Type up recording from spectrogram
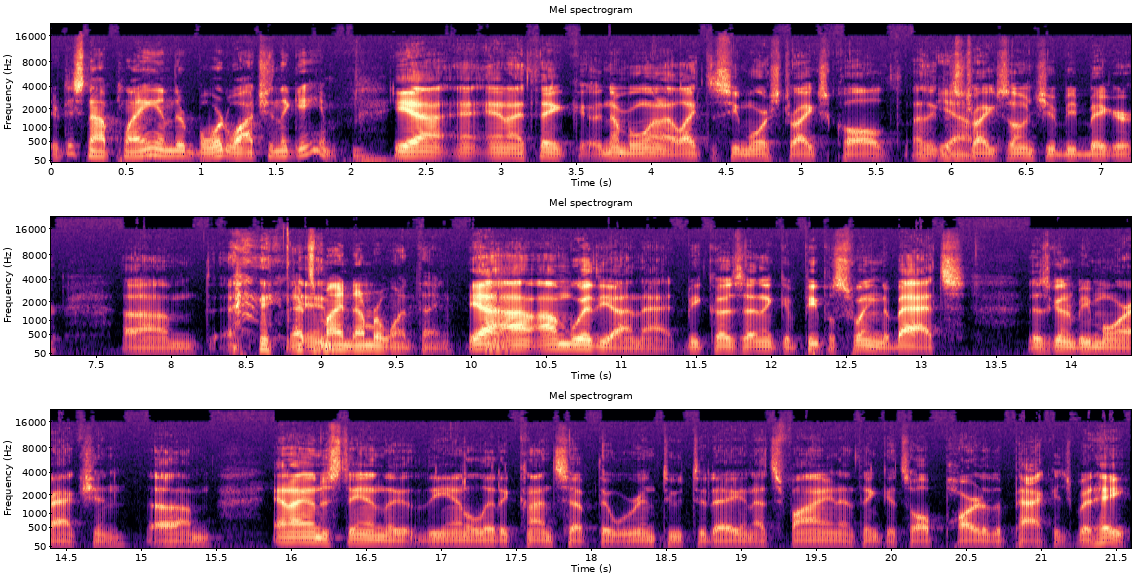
they're just not playing and they're bored watching the game. Yeah, and, and I think uh, number one, I like to see more strikes called. I think Yeah. the strike zone should be bigger. Um, That's and- my number one thing. Yeah, I, I'm with you on that because I think if people swing the bats, there's going to be more action. Um, and I understand the, the analytic concept that we're into today, and that's fine. I think it's all part of the package. But hey,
